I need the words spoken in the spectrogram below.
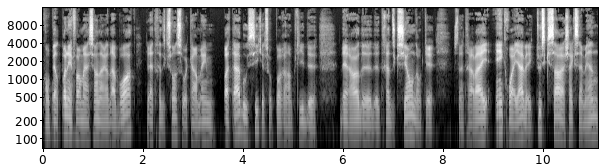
qu'on perde pas l'information en arrière de la boîte, que la traduction soit quand même potable aussi, qu'elle soit pas remplie d'erreurs de, traduction. Donc, euh, c'est un travail incroyable avec tout ce qui sort à chaque semaine.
